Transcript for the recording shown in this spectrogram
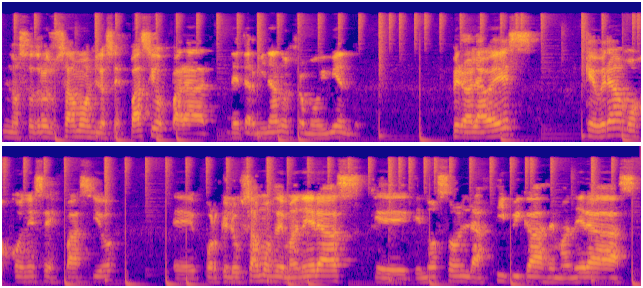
nosotros usamos los espacios para determinar nuestro movimiento, pero a la vez quebramos con ese espacio eh, porque lo usamos de maneras que, no son las típicas, de maneras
